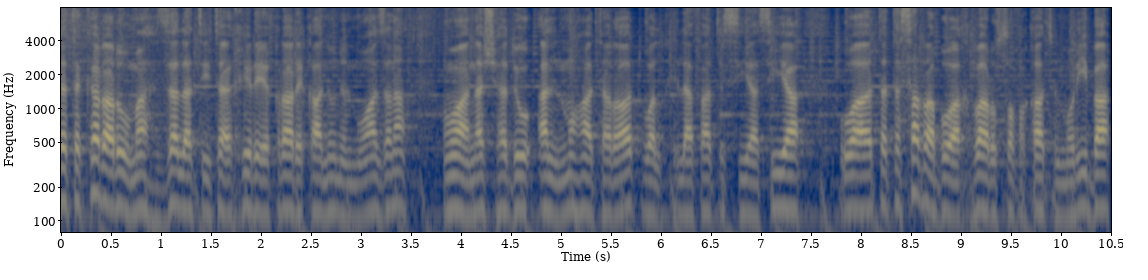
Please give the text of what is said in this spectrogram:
تتكرر مهزلة تأخير إقرار قانون الموازنة ونشهد المهاترات والخلافات السياسية وتتسرب أخبار الصفقات المريبة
